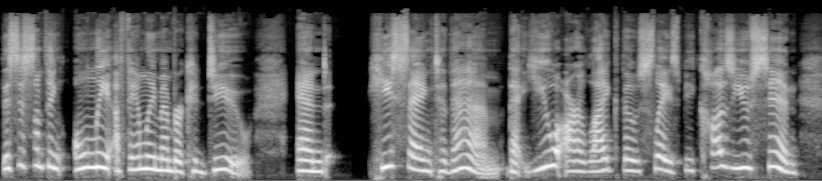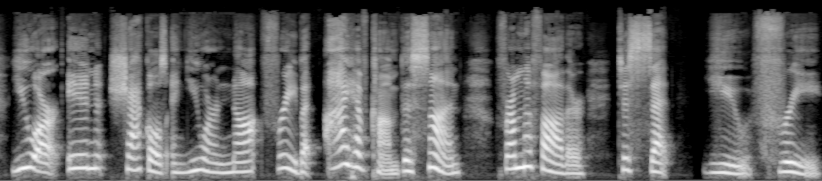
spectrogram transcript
This is something only a family member could do. And he's saying to them that you are like those slaves. Because you sin you are in shackles and you are not free. But i have come the son from the father to set you free.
